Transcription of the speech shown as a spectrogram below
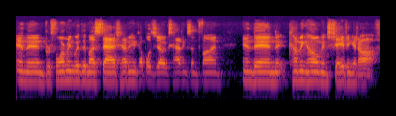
and then performing with the mustache, having a couple of jokes, having some fun, and then coming home and shaving it off.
